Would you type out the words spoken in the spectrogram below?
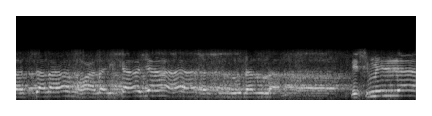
والسلام عليك يا رسول الله. بسم الله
